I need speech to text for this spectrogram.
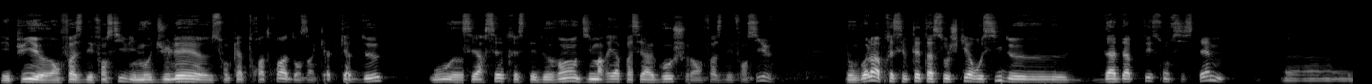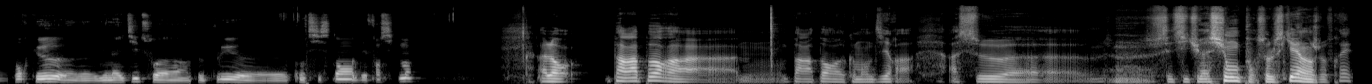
et puis euh, en phase défensive, il modulait son 4-3-3 dans un 4-4-2, où CR7 restait devant, Di Maria passait à gauche en phase défensive. Donc voilà, après c'est peut-être à Solskjaer aussi d'adapter son système pour que United soit un peu plus consistant défensivement. Alors, par rapport à par rapport comment dire à, à ce euh, cette situation pour Solskjaer hein, Geoffrey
